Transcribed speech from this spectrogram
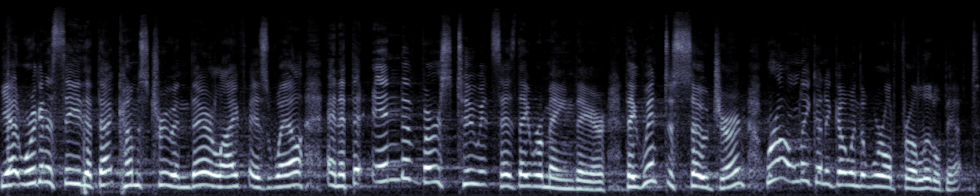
yet we're going to see that that comes true in their life as well. And at the end of verse 2, it says they remained there. They went to sojourn. We're only going to go in the world for a little bit.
